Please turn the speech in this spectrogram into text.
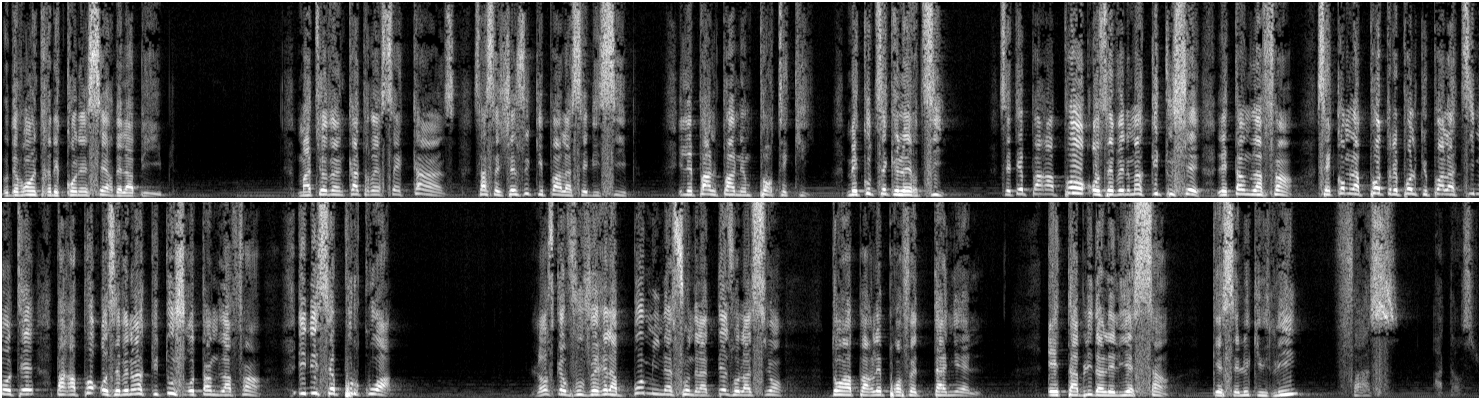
nous devons être des connaisseurs de la Bible. Matthieu 24, verset 15, ça c'est Jésus qui parle à ses disciples. Il ne parle pas à n'importe qui. Mais écoute ce qu'il leur dit. C'était par rapport aux événements qui touchaient les temps de la fin. C'est comme l'apôtre Paul qui parle à Timothée par rapport aux événements qui touchent au temps de la fin. Il dit c'est pourquoi, lorsque vous verrez l'abomination de la désolation dont a parlé le prophète Daniel, établi dans les lieux saints, que celui qui lit fasse attention.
